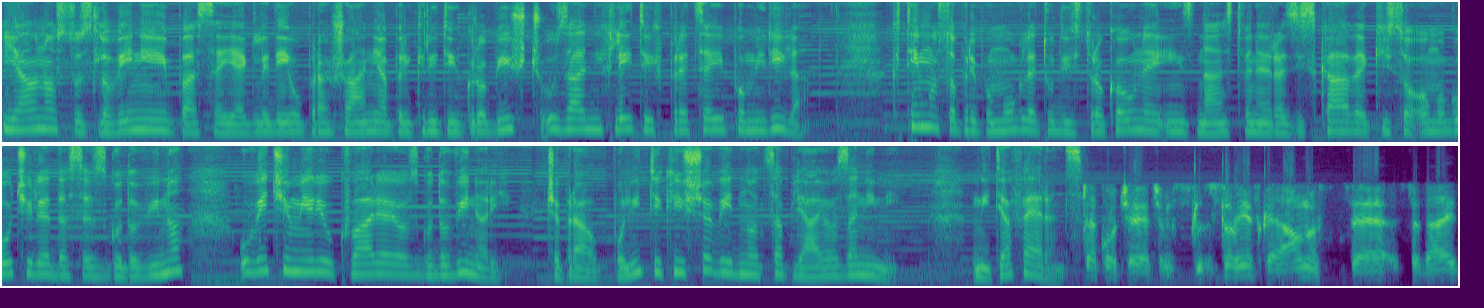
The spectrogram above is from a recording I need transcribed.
Javnost v Sloveniji pa se je glede vprašanja prikritih grobišč v zadnjih letih precej pomirila. K temu so pripomogle tudi strokovne in znanstvene raziskave, ki so omogočile, da se zgodovino v večji meri ukvarjajo zgodovinari, čeprav politiki še vedno capljajo za njimi. Mitja Ferenc. Tako če rečem, slovenska javnost se sedaj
